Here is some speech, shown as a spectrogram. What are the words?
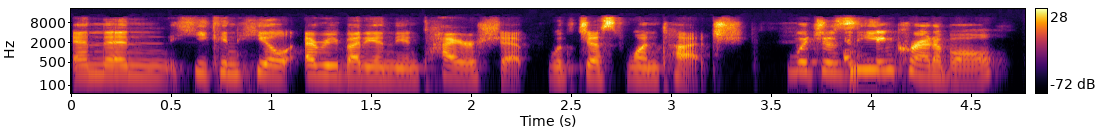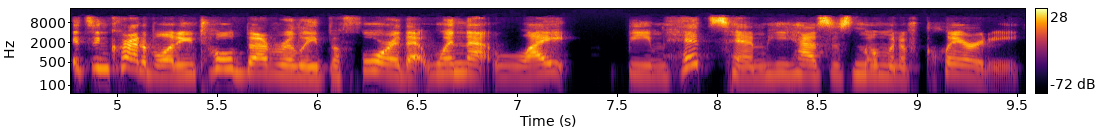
and then he can heal everybody in the entire ship with just one touch. which is he- incredible. it's incredible. And he told Beverly before that when that light beam hits him, he has this moment of clarity.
